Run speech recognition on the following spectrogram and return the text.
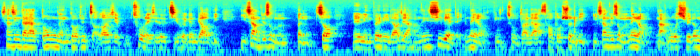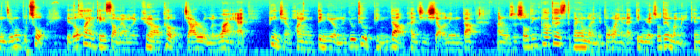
相信大家都能够去找到一些不错的一些这个机会跟标的。以上就是我们本周因为零费力了解行情系列的一个内容，并祝大家操作顺利。以上就是我们内容。那如果觉得我们节目不错，也都欢迎可以扫描我们的 QR code 加入我们 Line at。并且欢迎订阅我们的 YouTube 频道，开启小铃铛。那如果是收听 Podcast 的朋友们，也都欢迎来订阅收听我们每天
